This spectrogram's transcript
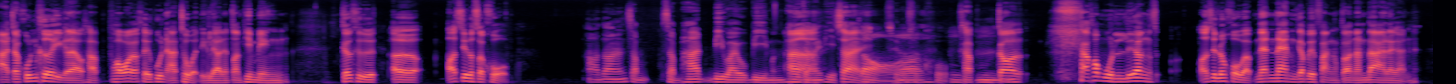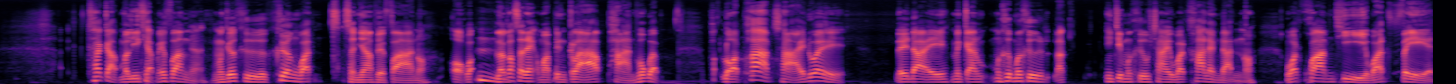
อาจจะคุ้นเคยอีกแล้วครับ เพราะว่าเคยพูดอาร์ทวดอีกแล้วในตอนพี่เมงก็คือเอ่อออสซิโลสโคปอ๋อตอนนั้นสัมสัมภาษณ์ BYOB มั้งถ้าจะไม่ผิดใช่อ๋อเซลล์สโคปครับ ก็ถ้าข้อมูลเรื่องออสซิโลโคแบบแน่น ๆ ก็ไปฟังตอนนั้นได้แล้วกัน ถ้ากลับมา recap ให้ฟังอะมันก็คือเครื่องวัดสัญญาณไฟฟ้าเนาะออกว่าอืมแล้วก็แสดงออกมาเป็นกราฟผ่านพวกแบบหลอดภาพฉายด้วยใดๆเป็นการมันคือมันคือหลักจริงๆมันคือใช้วัดค่าแรงดันเนาะวัดความถี่วัดเฟส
